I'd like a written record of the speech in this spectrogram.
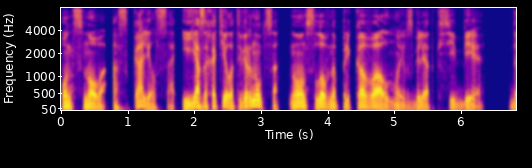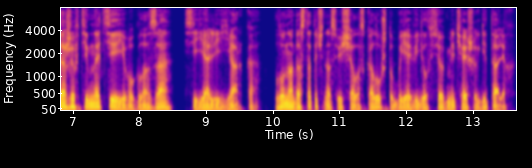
Он снова оскалился, и я захотел отвернуться, но он словно приковал мой взгляд к себе. Даже в темноте его глаза сияли ярко. Луна достаточно освещала скалу, чтобы я видел все в мельчайших деталях.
